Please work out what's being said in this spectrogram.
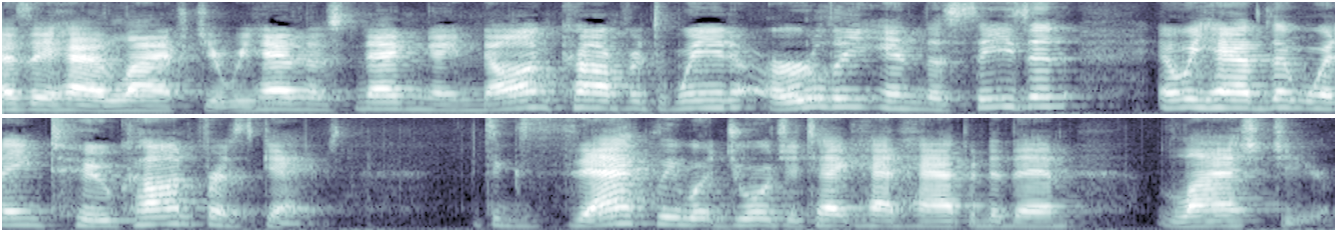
as they had last year. We have them snagging a non-conference win early in the season, and we have them winning two conference games. It's exactly what Georgia Tech had happen to them last year.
